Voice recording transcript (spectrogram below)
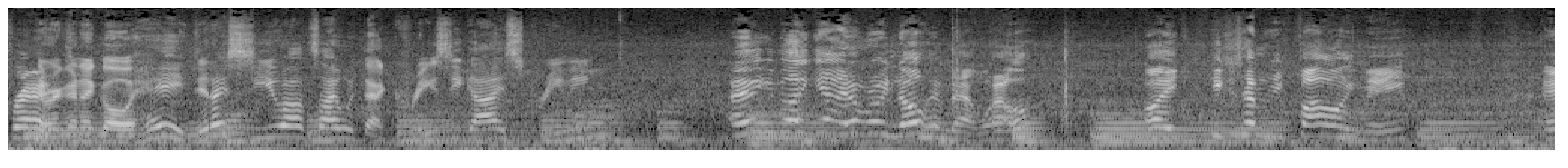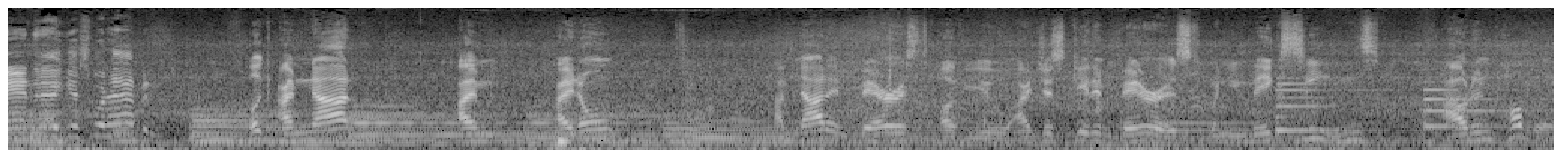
friend. They're gonna go, hey, did I see you outside with that crazy guy screaming? And then you'd be like, yeah, I don't really know him that well. Like, he just happened to be following me. And uh, guess what happened? Look, I'm not. I'm. I don't. I'm not embarrassed of you. I just get embarrassed when you make scenes out in public.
